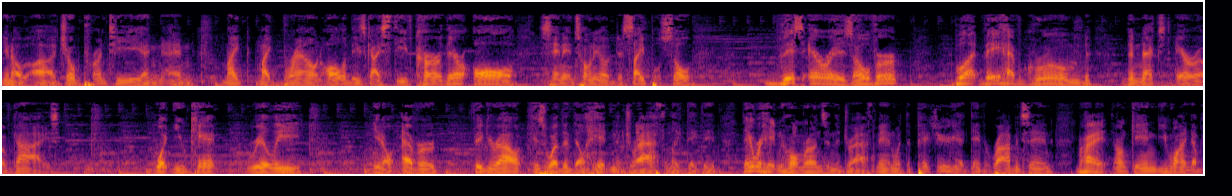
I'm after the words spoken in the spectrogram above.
you know, uh, Joe Prunty and, and Mike, Mike Brown, all of these guys, Steve Kerr, they're all San Antonio disciples. So this era is over, but they have groomed the next era of guys. what you can't really, you know, ever figure out is whether they'll hit in the draft like they did. They were hitting home runs in the draft, man, with the picture. You get David Robinson, Right. Duncan. You wind up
